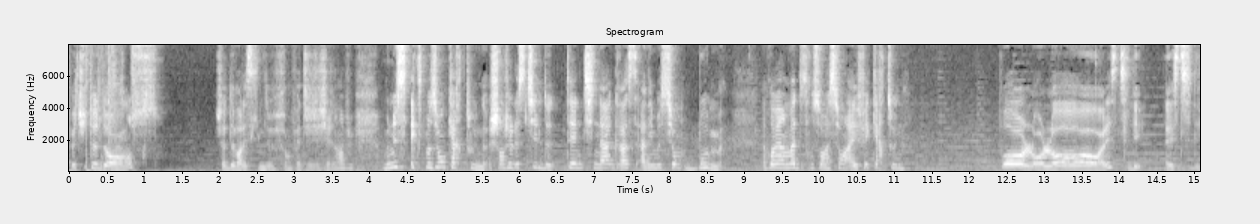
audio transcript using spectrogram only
Petite danse. J'ai hâte de voir les skins de fin en fait, j'ai rien vu. Bonus explosion cartoon. Changer le style de Tentina grâce à l'émotion Boom. La première mode de transformation à effet cartoon. Oh là là, elle est stylée. Elle est stylée.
